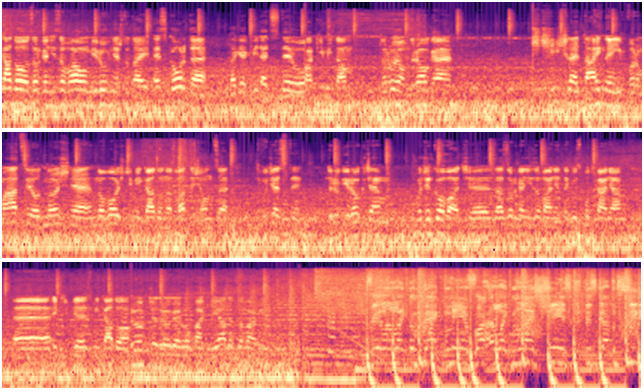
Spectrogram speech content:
Mikado zorganizowało mi również tutaj eskortę. Tak jak widać z tyłu, chłopaki mi tam torują drogę. Ściśle tajne informacje odnośnie nowości Mikado na 2022 rok. Chciałem podziękować e, za zorganizowanie tego spotkania e, ekipie z Mikado. Róbcie drogę chłopaki, jadę za wami. Feeling like I'm back, man. Fighting like my last chance. This Gotham City,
